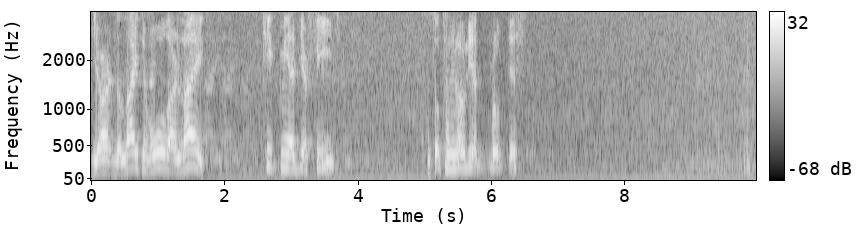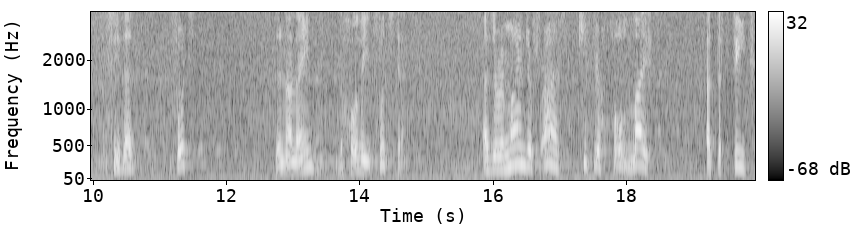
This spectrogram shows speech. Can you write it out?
you are the light of all our light, keep me at your feet. And Sultan al Awliya wrote this. See that foot, the nalain, the holy footstep. As a reminder for us, keep your whole life at the feet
